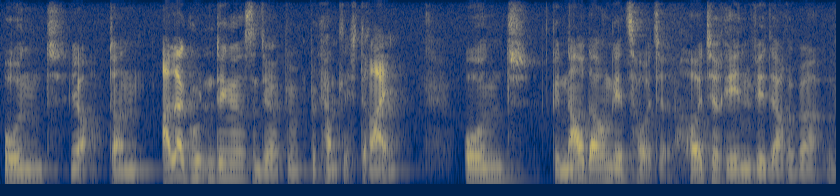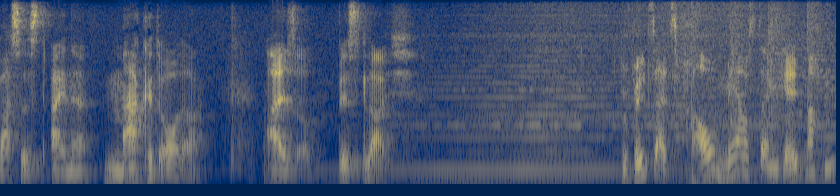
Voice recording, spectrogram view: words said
Und ja, dann aller guten Dinge sind ja bekanntlich drei. Und genau darum geht es heute. Heute reden wir darüber, was ist eine Market Order. Also, bis gleich. Du willst als Frau mehr aus deinem Geld machen?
